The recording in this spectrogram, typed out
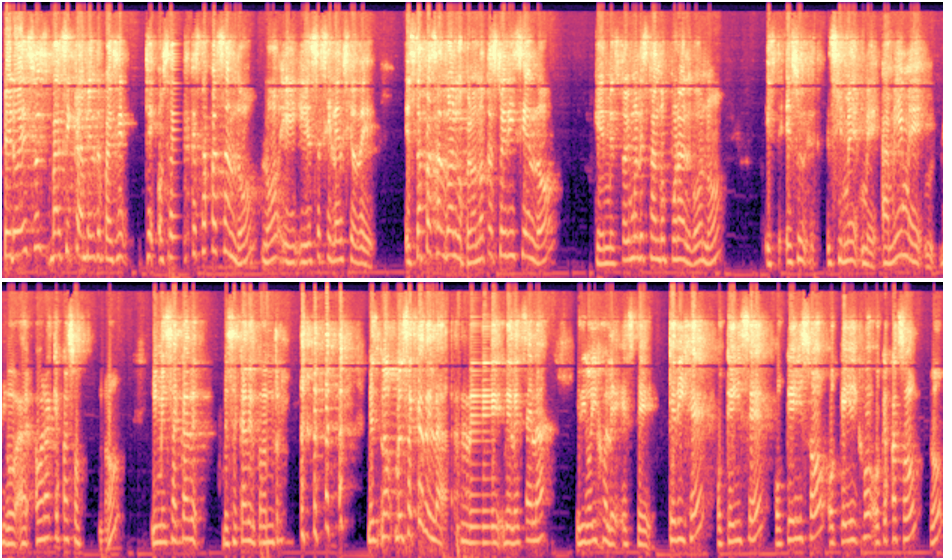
Pero eso es básicamente para decir, que, o sea, ¿qué está pasando? ¿No? Y ese silencio de, está pasando algo, pero no te estoy diciendo que me estoy molestando por algo, ¿no? Este, eso sí me, a mí me digo, ¿ahora qué pasó? ¿No? Y me saca de, me saca del control. no, me saca de la, de, la escena y digo, híjole, este, ¿qué dije? ¿O qué hice? ¿O qué hizo? ¿O qué dijo? ¿O qué pasó? ¿No?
